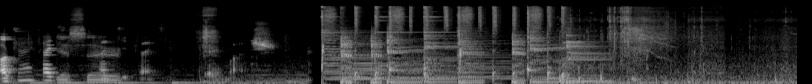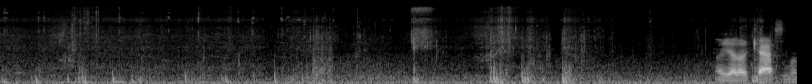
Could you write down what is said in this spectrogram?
Okay. Thank you. Yes, sir. Thank you. Thank you very much. Oh yeah, that castle.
